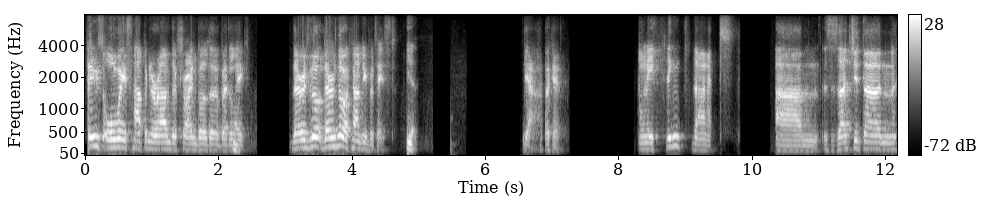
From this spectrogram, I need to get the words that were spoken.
things always happen around the shrine builder, but like there is no there is no accounting for taste. Yeah. Yeah. Okay. And I think that um, Zajjidan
